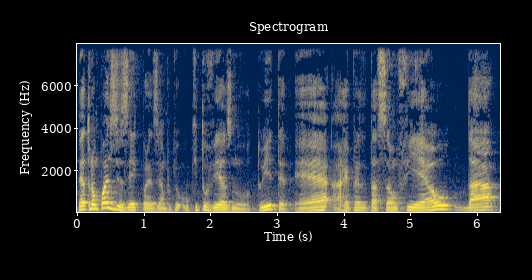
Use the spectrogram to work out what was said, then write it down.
Né? Tu não pode dizer que, por exemplo, que o que tu vês no Twitter é a representação fiel da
